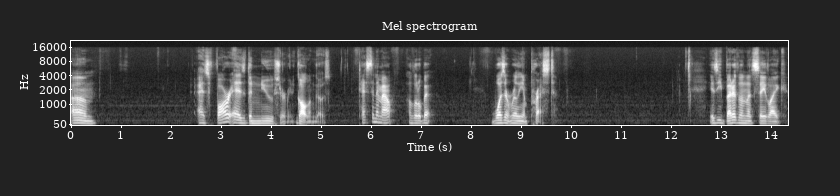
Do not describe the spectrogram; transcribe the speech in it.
Um, as far as the new servant, Golem, goes, testing him out a little bit wasn't really impressed. Is he better than, let's say, like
